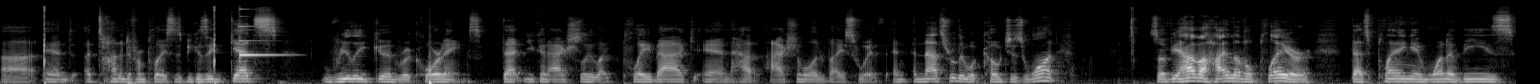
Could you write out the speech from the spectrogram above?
uh, and a ton of different places because it gets really good recordings that you can actually like play back and have actionable advice with. And and that's really what coaches want. So if you have a high level player that's playing in one of these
